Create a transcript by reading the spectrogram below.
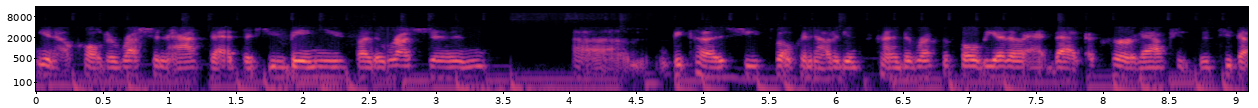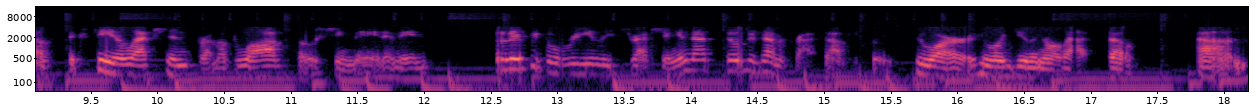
you know, called a Russian asset that she's being used by the Russians um, because she's spoken out against kind of the Russophobia that, that occurred after the 2016 election from a blog post she made. I mean, so there's people really stretching, and that's those are Democrats, obviously, who are who are doing all that. So um,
